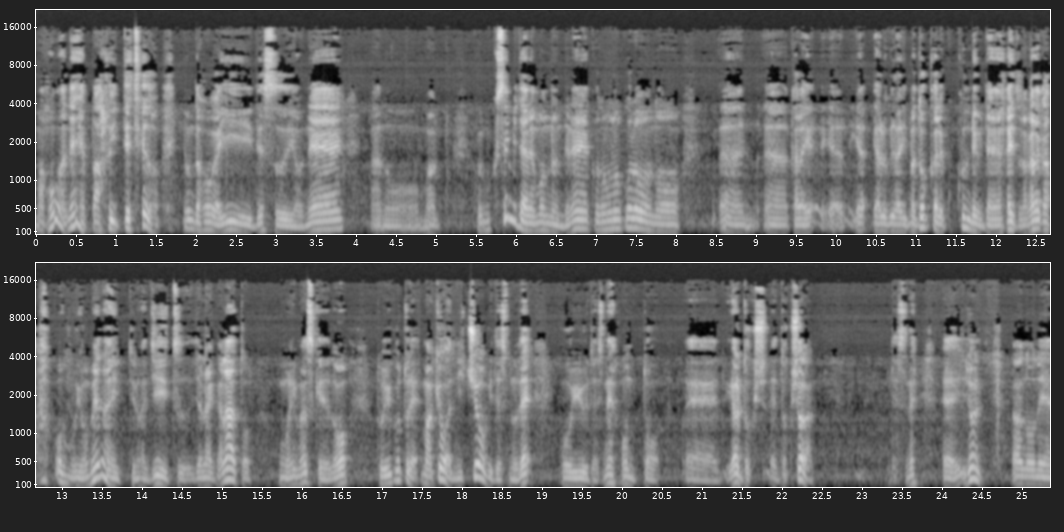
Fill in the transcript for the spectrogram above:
まあ本はね、やっぱある一定程度読んだ方がいいですよね。あの、まあ、これ癖みたいなもんなんでね、子供の頃の、からやるぐらい、まあ、どっかで訓練みたいなのがないとなかなか本も読めないっていうのが事実じゃないかなと思いますけれど、ということで、まあ今日は日曜日ですので、こういうですね、本と、えー、いわゆる読書読書欄ですね、えー、非常に、あのね、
